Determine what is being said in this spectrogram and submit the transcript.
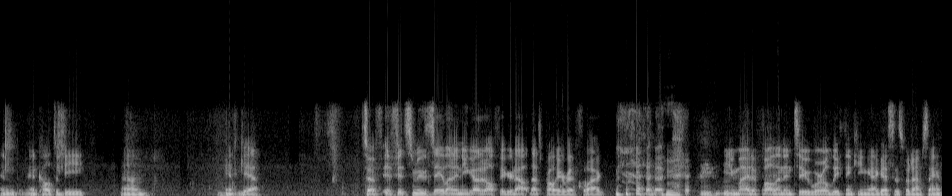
and and called to be. Um, and yeah. So if, if it's smooth sailing and you got it all figured out, that's probably a red flag. Mhm. you might have fallen into worldly thinking, I guess is what I'm saying.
